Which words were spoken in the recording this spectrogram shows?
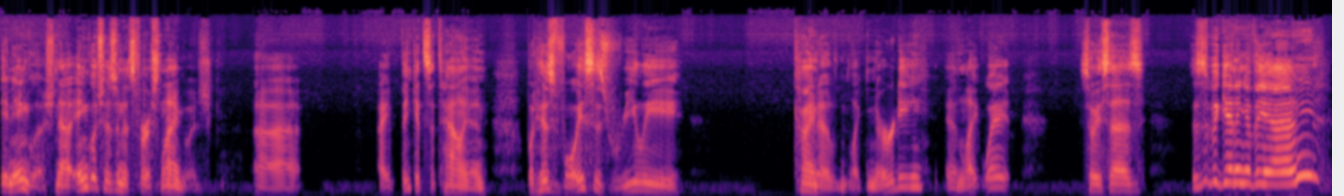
in English. Now, English isn't his first language. Uh, I think it's Italian, but his voice is really kind of like nerdy and lightweight. So he says, "This is the beginning of the end."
